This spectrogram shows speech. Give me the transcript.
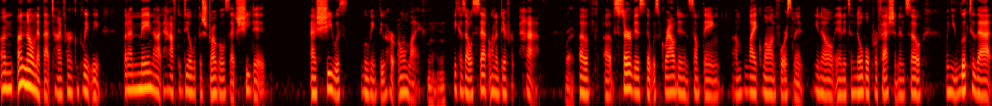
un, unknown at that time for her completely, but I may not have to deal with the struggles that she did as she was moving through her own life because I was set on a different path Right. of of service that was grounded in something um, like law enforcement, you know, and it's a noble profession. And so, when you look to that,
